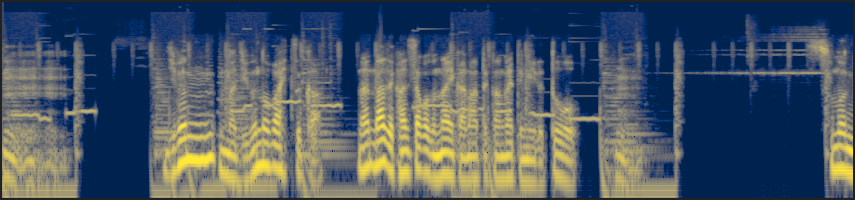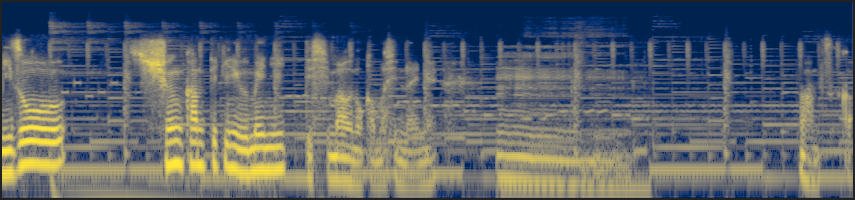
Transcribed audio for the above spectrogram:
うんうんうん。自分、まあ自分の場合つうか、な、なぜ感じたことないかなって考えてみると、うんその溝を瞬間的に埋めに行ってしまうのかもしれないね。うーんなんつうか。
